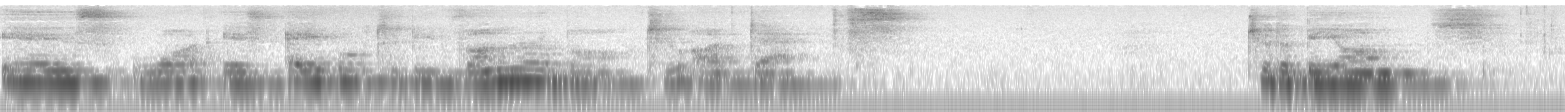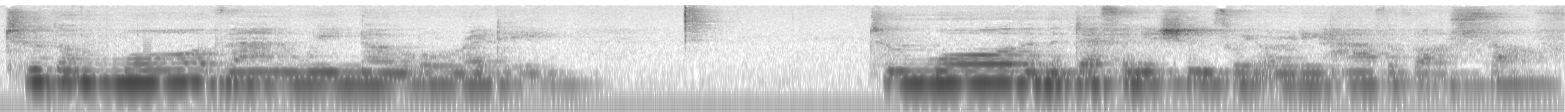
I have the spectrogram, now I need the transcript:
is what is able to be vulnerable to our depths, to the beyonds, to the more than we know already, to more than the definitions we already have of ourself.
